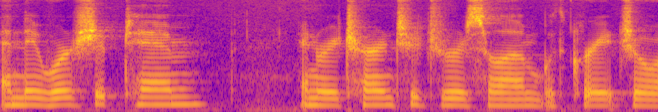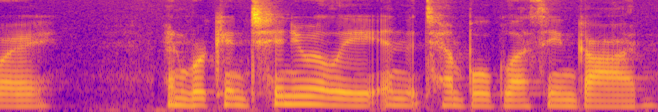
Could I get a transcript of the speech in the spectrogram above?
And they worshipped him and returned to Jerusalem with great joy, and were continually in the temple blessing God.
